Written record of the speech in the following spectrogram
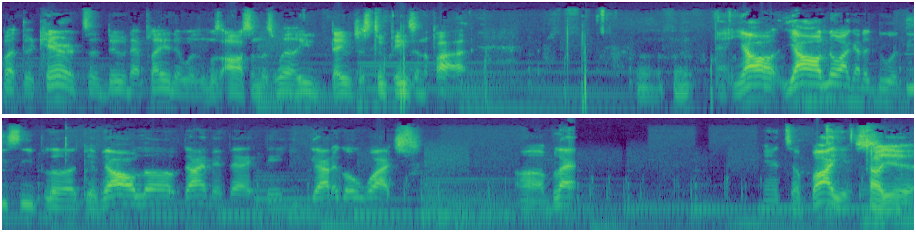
but the character dude that played it was was awesome as well. He they were just two peas in the pod. Mm-hmm. And y'all y'all know I got to do a DC plug. If y'all love Diamondback, then you gotta go watch uh, Black and Tobias. Oh yeah,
